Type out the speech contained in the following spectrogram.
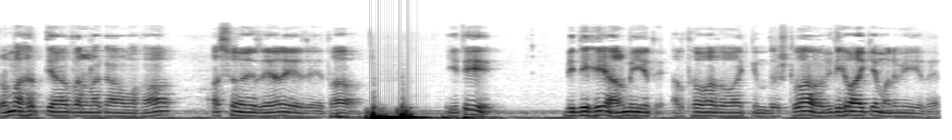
ब्रह्महत्यातरणकामः अश्वमेधेन यजेत इति विधिः अनुमीयते अर्थवादवाक्यं दृष्ट्वा विधिवाक्यम् अनुमीयते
